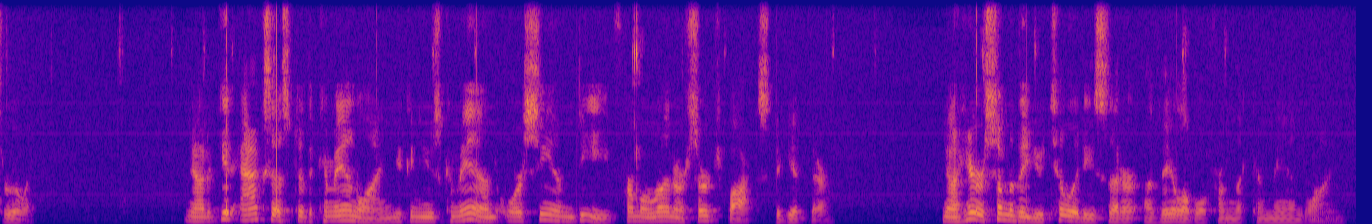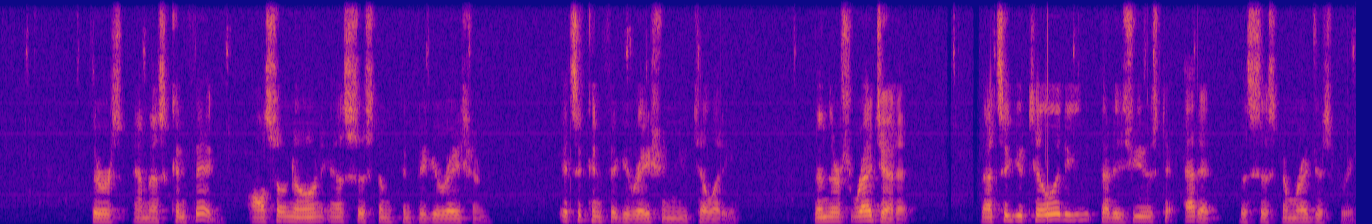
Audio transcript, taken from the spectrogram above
through it. Now to get access to the command line, you can use command or CMD from a run or search box to get there. Now here are some of the utilities that are available from the command line. There's msconfig, also known as system configuration. It's a configuration utility. Then there's regedit. That's a utility that is used to edit the system registry.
